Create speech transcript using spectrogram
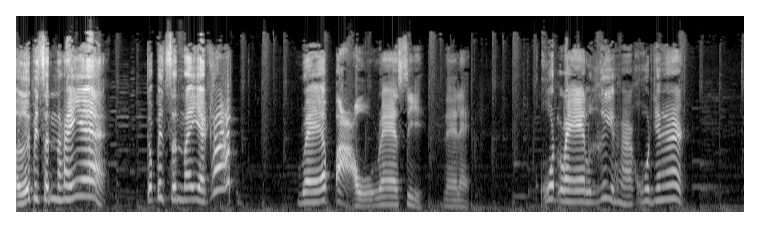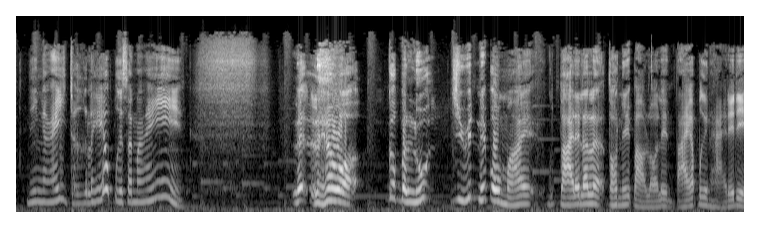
เออเป็นสไนอะก็เป็นสไนอะครับ แรเปล่าแรสิแรแหละโคตรแรเลยหาโคตรยากนี่ไงเจอแล้วปืนสไนและแล้วอะก็บรรลุชีวิตในเป้าหมายกูตายได้แล้วแหละตอนนี้เปล่ารอเล่นตายก็ปืนหายได้ดิ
